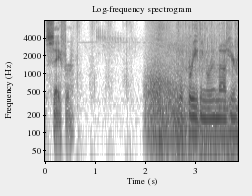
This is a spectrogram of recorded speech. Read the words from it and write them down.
safer. A little breathing room out here.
